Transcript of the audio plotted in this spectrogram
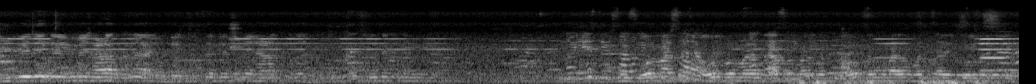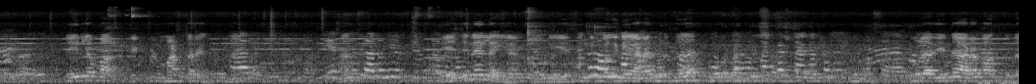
ಇನ್ಕ್ರೀಸ್ ಇಮೇಜ್ ಹಾಳಾಗ್ತದೆ. ಇಮೇಜ್ ಹಾಳಾಗ್ತದೆ. ಇಲ್ಲಮ್ಮ ಟ್ರೀಟ್ಮೆಂಟ್ ಮಾಡ್ತಾರೆ. ಏಜನೇ ಇಲ್ಲ ಈಗ. ನೀವು ಆರಾಮ ಇರ್ತದ. ಆರಾಮ ಆಗ್ತದ.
